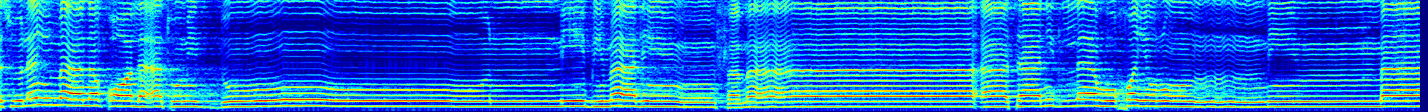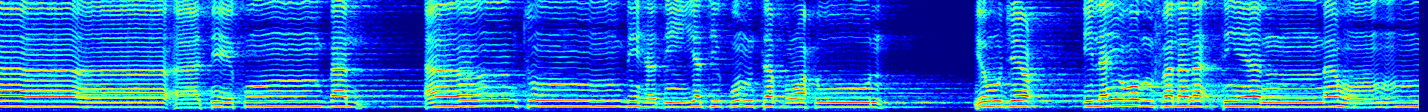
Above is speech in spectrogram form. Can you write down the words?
سليمان قال أتمدوني بمال فما آتاني الله خير مما آتيكم بل أنتم بهديتكم تفرحون ارجع إليهم فلنأتينهم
